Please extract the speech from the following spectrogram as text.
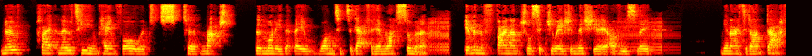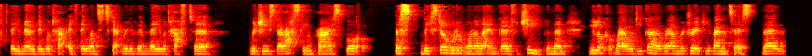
no play, no team came forward to match the money that they wanted to get for him last summer. Given the financial situation this year, obviously United aren't daft. They know they would have if they wanted to get rid of him, they would have to reduce their asking price, but they still wouldn't want to let him go for cheap. And then you look at where would he go? Real Madrid, Juventus. They're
